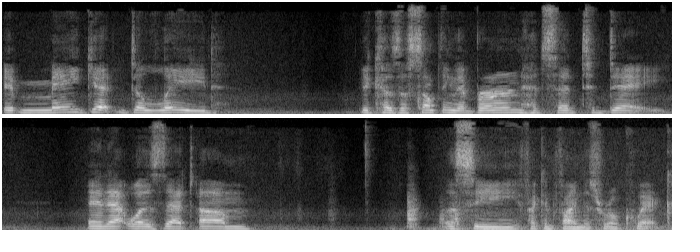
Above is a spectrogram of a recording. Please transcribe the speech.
it may get delayed because of something that Byrne had said today, and that was that. Um, let's see if I can find this real quick.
